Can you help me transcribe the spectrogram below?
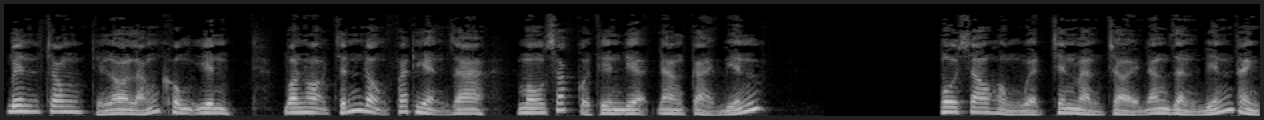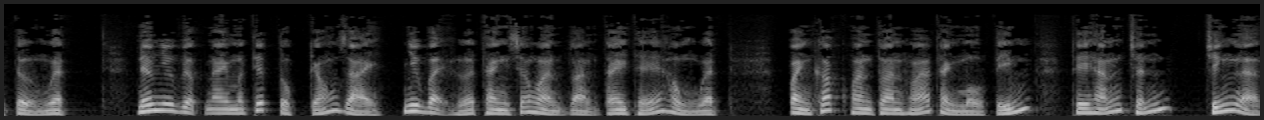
bên trong thì lo lắng không yên, bọn họ chấn động phát hiện ra màu sắc của thiên địa đang cải biến. Ngôi sao hồng nguyệt trên màn trời đang dần biến thành tử nguyệt. Nếu như việc này mà tiếp tục kéo dài, như vậy hứa thành sẽ hoàn toàn thay thế hồng nguyệt. Khoảnh khắc hoàn toàn hóa thành màu tím, thì hắn chấn chính là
